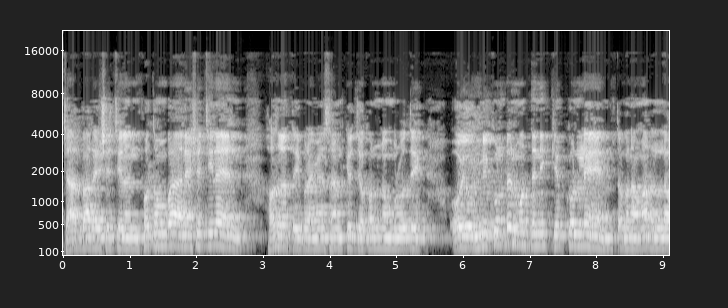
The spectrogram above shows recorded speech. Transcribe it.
চারবার এসেছিলেন। প্রথমবার এসেছিলেন হজরত ইব্রাহিম ইসলামকে যখন নম্রতে ওই অগ্নিকুণ্ডের মধ্যে নিক্ষেপ করলেন। তখন আমার আল্লাহ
